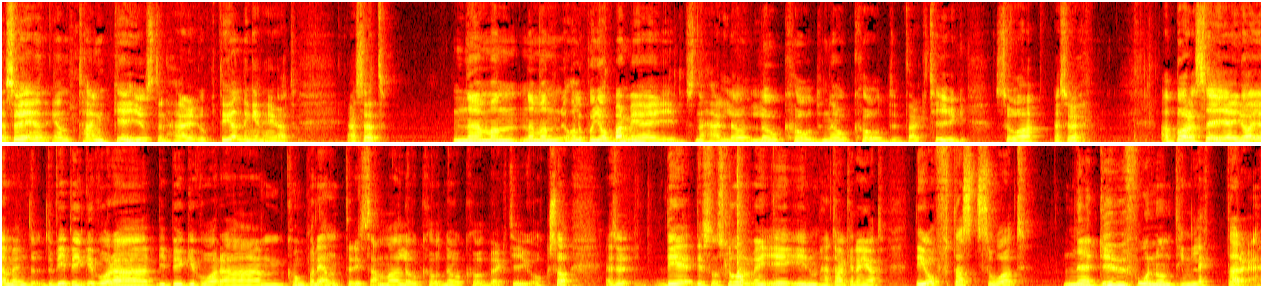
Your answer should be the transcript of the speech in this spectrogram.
alltså en, en tanke i just den här uppdelningen är ju att, alltså att när man, när man håller på och jobbar med såna här low-code, no-code verktyg så, alltså att bara säga ja, ja, men vi bygger våra, vi bygger våra mm, komponenter i samma low-code, no-code verktyg också. Alltså, det, det som slår mig i, i de här tankarna är att det är oftast så att när du får någonting lättare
